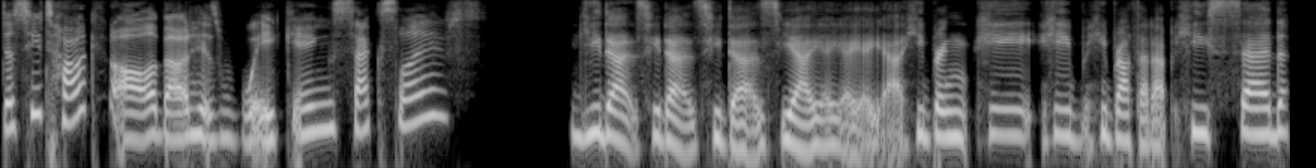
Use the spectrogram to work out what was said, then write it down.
Does he talk at all about his waking sex life? He does. He does. He does. Yeah, yeah, yeah, yeah, yeah. He bring he he he brought that up. He said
